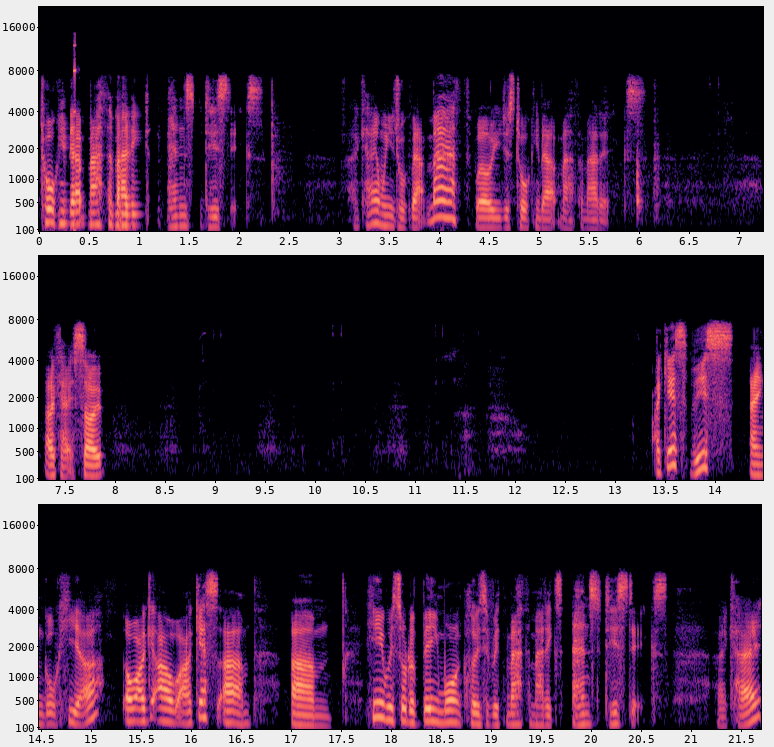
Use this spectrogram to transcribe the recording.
talking about mathematics and statistics. Okay, when you talk about math, well, you're just talking about mathematics. Okay, so I guess this angle here, oh, I, oh, I guess um, um, here we're sort of being more inclusive with mathematics and statistics. Okay,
